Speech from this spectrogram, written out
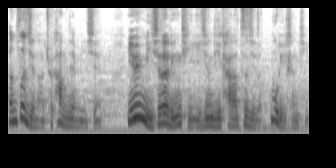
但自己呢却看不见米歇，因为米歇的灵体已经离开了自己的物理身体。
